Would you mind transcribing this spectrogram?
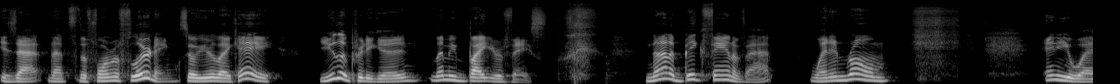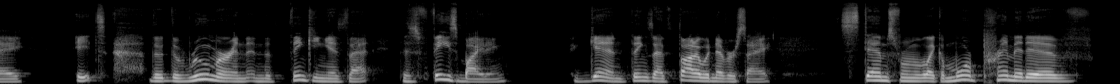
is that that's the form of flirting. So you're like, hey, you look pretty good. Let me bite your face. Not a big fan of that. When in Rome, anyway, it's the the rumor and, and the thinking is that this face biting, again, things I thought I would never say, stems from like a more primitive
